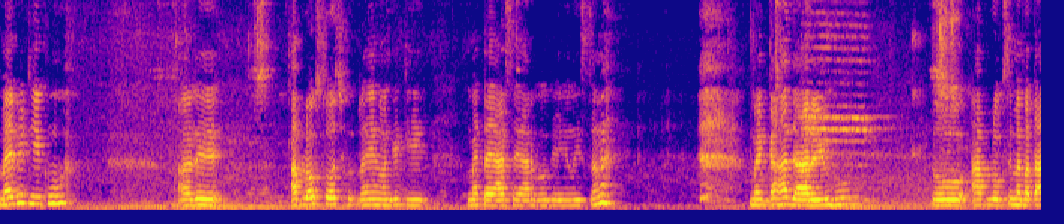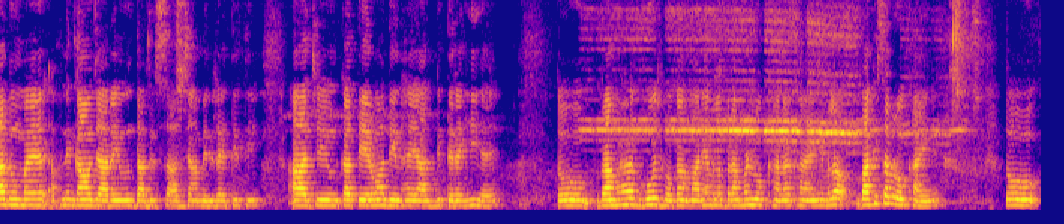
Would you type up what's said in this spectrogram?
मैं भी ठीक हूँ। और आप लोग सोच रहे होंगे कि मैं तैयार सैयार हो गई हूँ इस समय। मैं कहाँ जा रही हूँ? तो आप लोग से मैं बता दूँ, मैं अपने गाँव जा रही हूँ, दादी सास जहाँ मेरी रहती थी। आज उनका तेरहवा दिन है, आज बीत रही है। तो ब्राह्मण भोज होगा हमारे यहाँ मतलब ब्राह्मण लोग खाना खाएँगे मतलब बाकी सब लोग खाएँगे। तो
